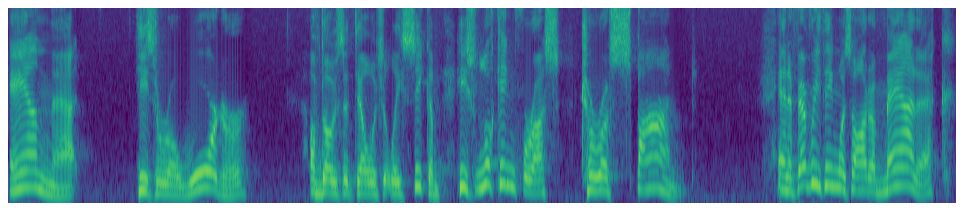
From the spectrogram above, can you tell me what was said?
and that He's a rewarder of those that diligently seek Him. He's looking for us to respond. And if everything was automatic,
